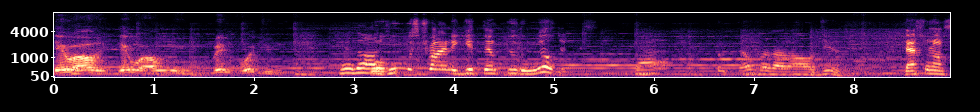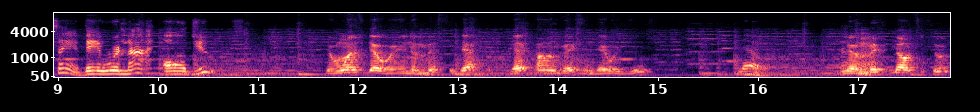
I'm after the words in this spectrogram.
They were only they were only written for Jews. It was all Well, who Jews. was trying to get them through the wilderness? God. Those are not all Jews. That's what I'm saying. They were not all Jews. The ones that were in the midst of that that congregation, they were Jews. No. They were Uh-uh. mixed multitude.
